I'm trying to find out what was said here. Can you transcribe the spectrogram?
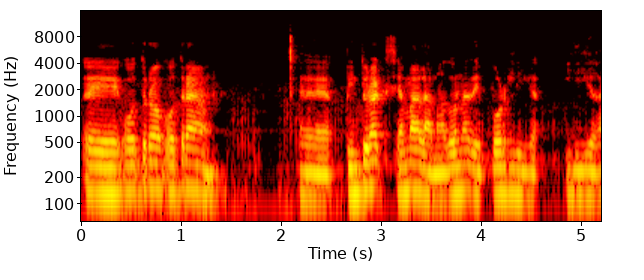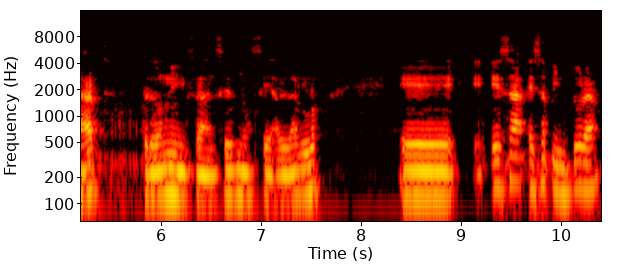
eh, otra eh, pintura que se llama La Madonna de Port Ligat, perdón mi francés, no sé hablarlo. Eh, esa, esa pintura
